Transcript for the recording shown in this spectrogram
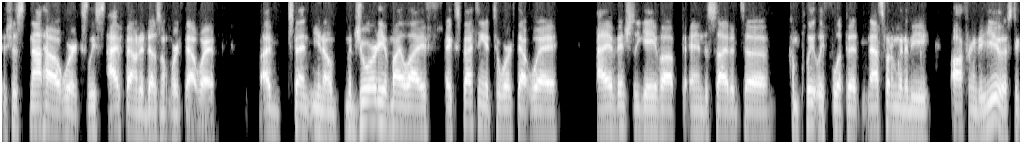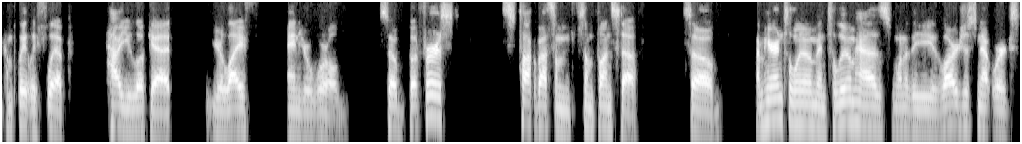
It's just not how it works. At least I've found it doesn't work that way. I've spent, you know, majority of my life expecting it to work that way I eventually gave up and decided to completely flip it. And that's what I'm going to be offering to you is to completely flip how you look at your life and your world. So, but first, let's talk about some some fun stuff. So, I'm here in Tulum, and Tulum has one of the largest networks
